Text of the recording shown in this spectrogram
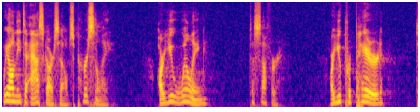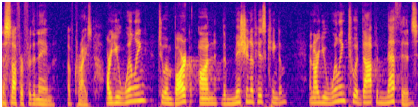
we all need to ask ourselves personally are you willing to suffer? Are you prepared to suffer for the name of Christ? Are you willing to embark on the mission of his kingdom? And are you willing to adopt methods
